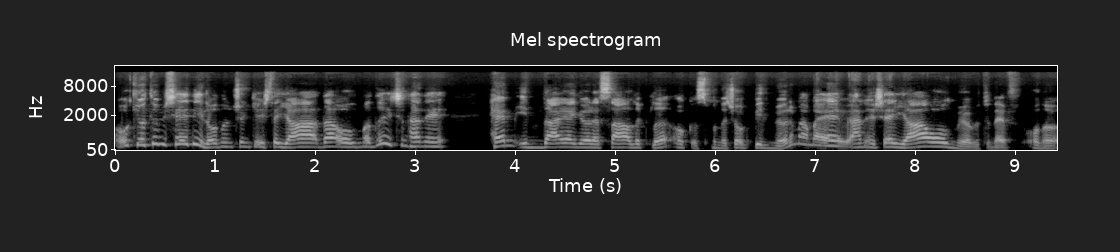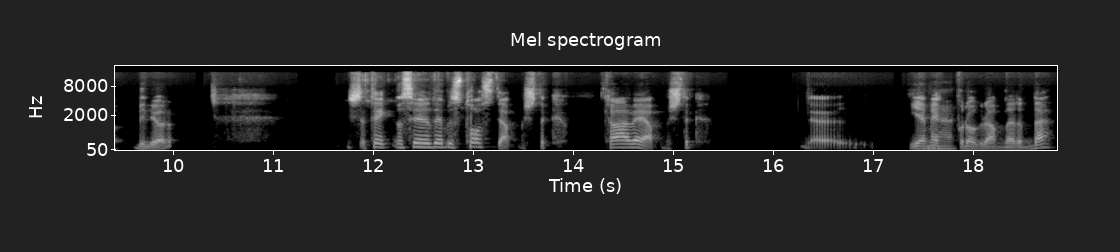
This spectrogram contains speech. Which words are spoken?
O kötü bir şey değil. Onun çünkü işte yağda olmadığı için hani hem iddiaya göre sağlıklı o kısmını çok bilmiyorum ama ev hani şey yağ olmuyor bütün ev. Onu biliyorum. İşte TeknoSeyir'de biz tost yapmıştık. Kahve yapmıştık. Ee, yemek ha. programlarında.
